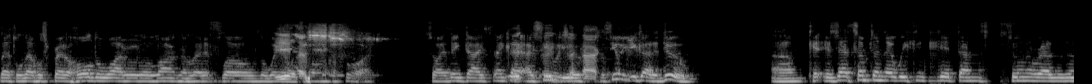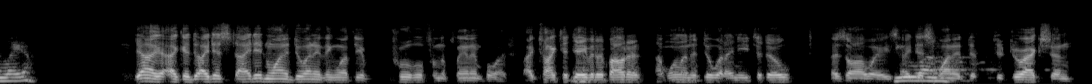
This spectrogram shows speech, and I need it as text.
let the level spreader hold the water a little longer and let it flow the way it was Yes. before. So I think, I think, I I see what you, I see what you gotta do. Um, is that something that we can get done sooner rather than later? Yeah, I, I could, I just, I didn't want to do anything with the approval from the planning board. I talked to David about it. I'm willing to do what I need to do, as always. I just um, wanted the, the direction.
